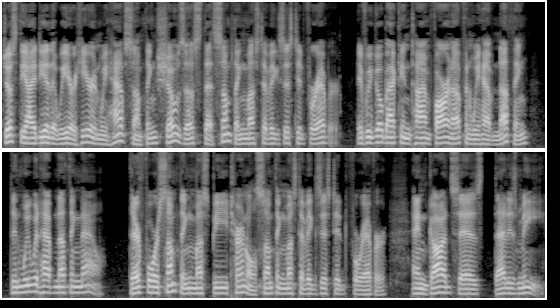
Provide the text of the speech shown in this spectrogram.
Just the idea that we are here and we have something shows us that something must have existed forever. If we go back in time far enough and we have nothing, then we would have nothing now. Therefore, something must be eternal, something must have existed forever. And God says, That is me.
